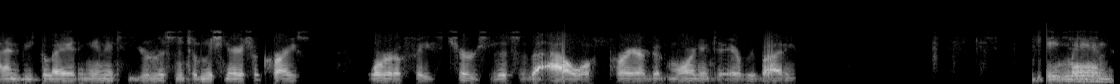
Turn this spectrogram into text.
And be glad in it. You're listening to Missionaries for Christ, Word of Faith Church. This is the hour of prayer. Good morning to everybody. Amen.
